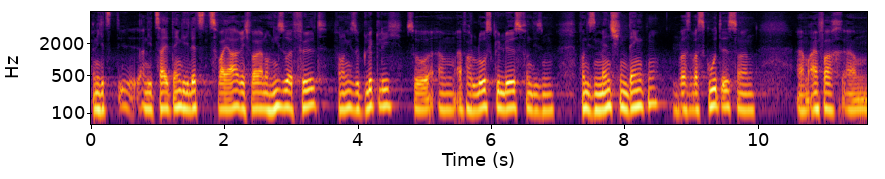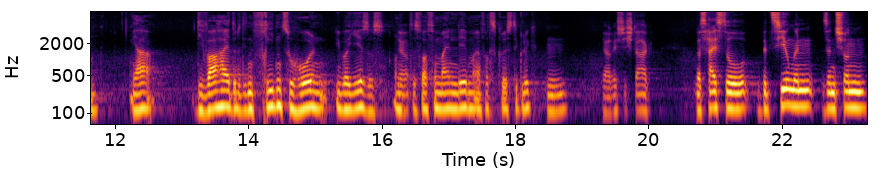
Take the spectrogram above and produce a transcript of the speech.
Wenn ich jetzt äh, an die Zeit denke, die letzten zwei Jahre, ich war ja noch nie so erfüllt, war noch nie so glücklich, so ähm, einfach losgelöst von diesem, von diesem Menschendenken, mhm. was, was gut ist, sondern ähm, einfach ähm, ja, die Wahrheit oder den Frieden zu holen über Jesus. Und ja. das war für mein Leben einfach das größte Glück. Mhm. Ja, richtig stark. Das heißt, so Beziehungen sind schon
